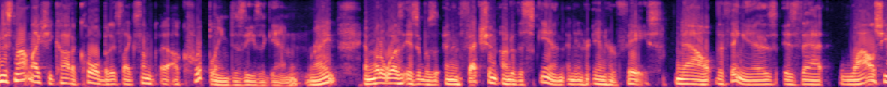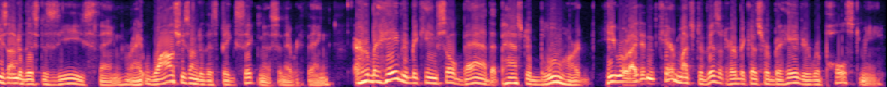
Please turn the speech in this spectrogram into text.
And it's not like she caught a cold, but it's like some a crippling disease again, right? And what it was is it was an infection under the skin and in her in her face. Now the thing is, is that while she's under this disease thing, right? While she's under this big sickness and everything, her behavior became so bad that Pastor Blumhardt he wrote, I didn't care much to visit her because her behavior repulsed me.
